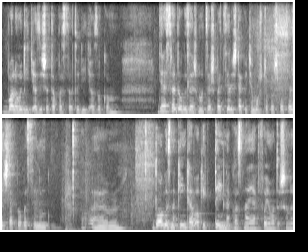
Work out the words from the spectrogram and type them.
valahogy így az is a tapasztalat, hogy így azok a gyászfeldolgozás módszer specialisták, hogyha most csak a specialistákról beszélünk, um, dolgoznak inkább, akik tényleg használják folyamatosan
